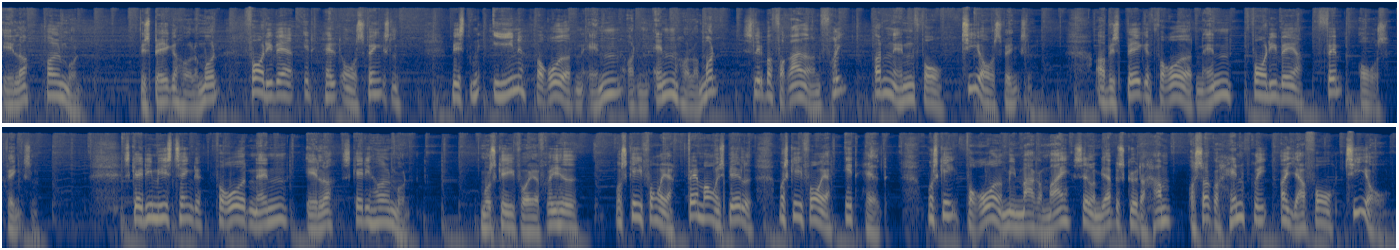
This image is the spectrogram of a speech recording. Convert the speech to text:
eller holde mund. Hvis begge holder mund, får de hver et halvt års fængsel. Hvis den ene forråder den anden, og den anden holder mund, slipper forræderen fri, og den anden får 10 års fængsel. Og hvis begge forråder den anden, får de hver 5 års fængsel. Skal de mistænkte forråde den anden, eller skal de holde mund? Måske får jeg frihed, Måske får jeg 5 år i spjældet. Måske får jeg et halvt. Måske forråder min makker mig, selvom jeg beskytter ham, og så går han fri, og jeg får 10 år.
